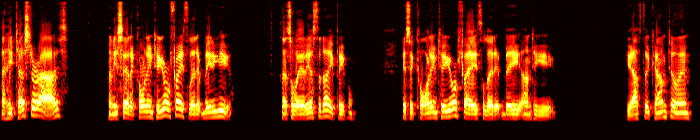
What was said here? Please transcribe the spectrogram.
And he touched their eyes, and he said, According to your faith, let it be to you. That's the way it is today, people. It's according to your faith, let it be unto you. You have to come to him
